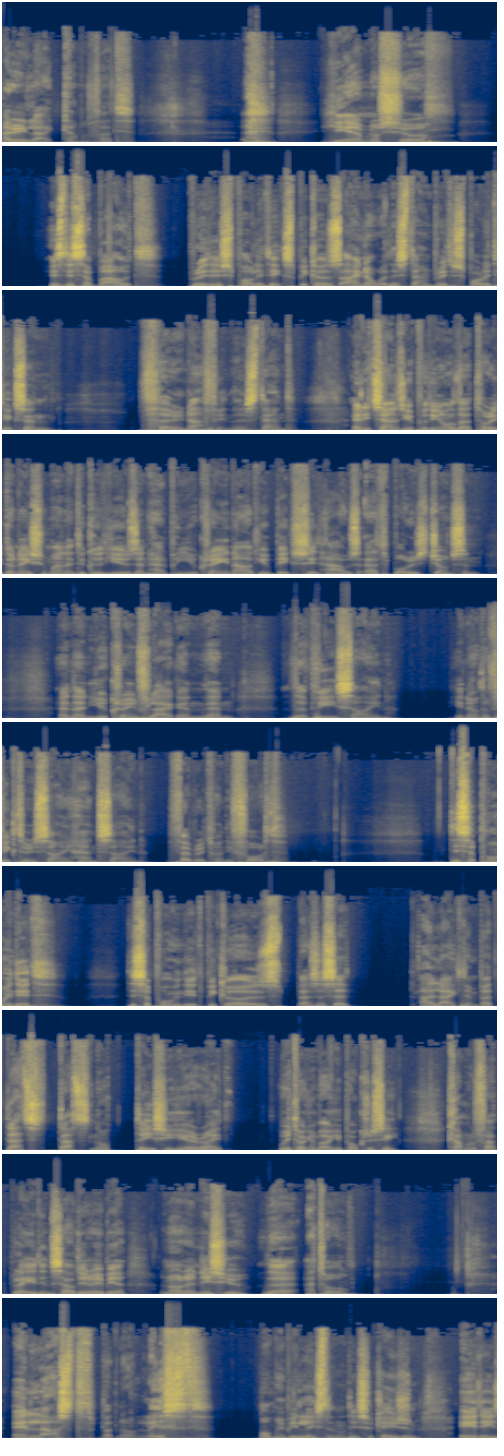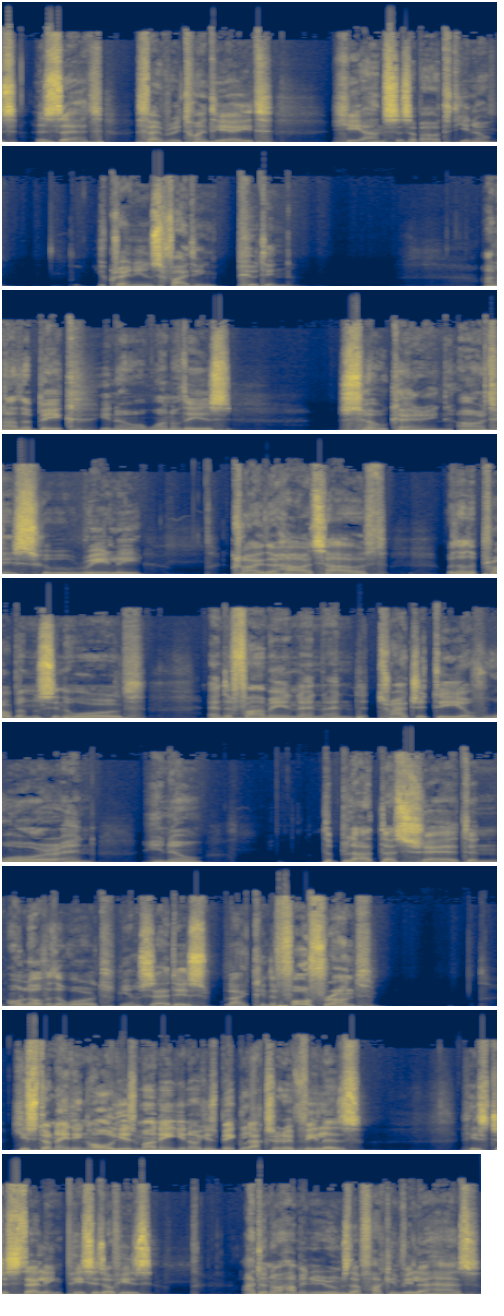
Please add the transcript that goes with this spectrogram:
I really like CamelPhat. Here, I'm not sure. Is this about British politics? Because I know where they stand, British politics, and fair enough in the stand. Any chance you're putting all that Tory donation money to good use and helping Ukraine out, you big shit house at Boris Johnson? And then Ukraine flag and then the V sign you know, the victory sign, hand sign, February 24th. Disappointed, disappointed because, as I said, I liked him, but that's that's not the issue here, right? We're talking about hypocrisy. CamelPhat played in Saudi Arabia, not an issue there at all. And last but not least, or maybe least on this occasion, it is Zedd, February 28th he answers about, you know, Ukrainians fighting Putin. Another big, you know, one of these so caring artists who really cry their hearts out with all the problems in the world and the famine and, and the tragedy of war and, you know, the blood that's shed and all over the world. You know, Zedd is like in the forefront. He's donating all his money, you know, his big luxury villas. He's just selling pieces of his. I don't know how many rooms that fucking villa has.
